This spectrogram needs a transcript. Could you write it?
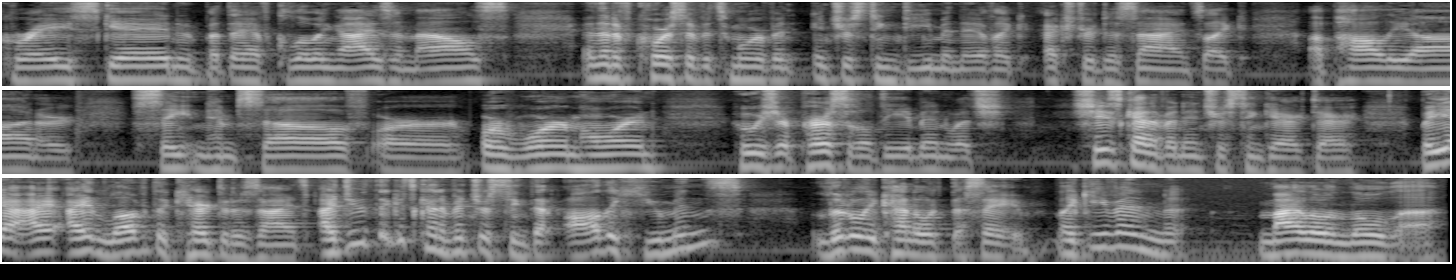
gray skin, but they have glowing eyes and mouths. And then, of course, if it's more of an interesting demon, they have like extra designs, like Apollyon or Satan himself or or Wormhorn, who is your personal demon, which she's kind of an interesting character. But yeah, I, I love the character designs. I do think it's kind of interesting that all the humans literally kind of look the same. Like even Milo and Lola,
